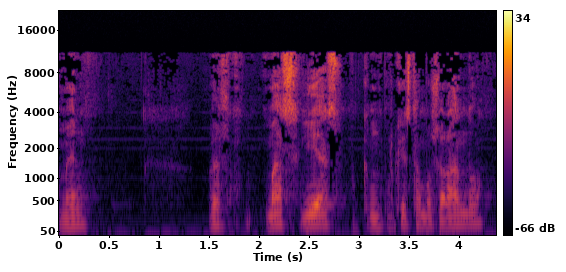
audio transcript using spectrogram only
Amén. A ver, más guías, ¿por qué estamos orando?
